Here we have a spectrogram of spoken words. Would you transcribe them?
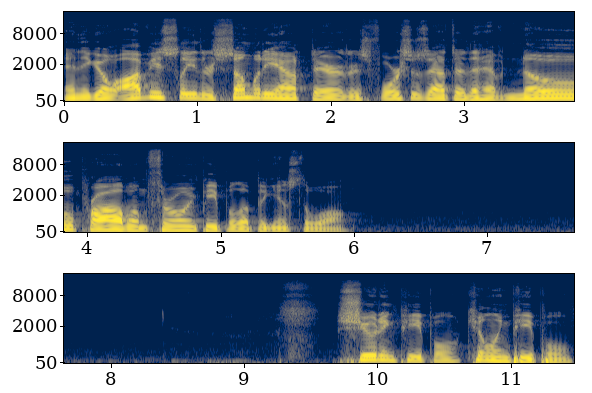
and you go, obviously, there's somebody out there, there's forces out there that have no problem throwing people up against the wall. Shooting people, killing people.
